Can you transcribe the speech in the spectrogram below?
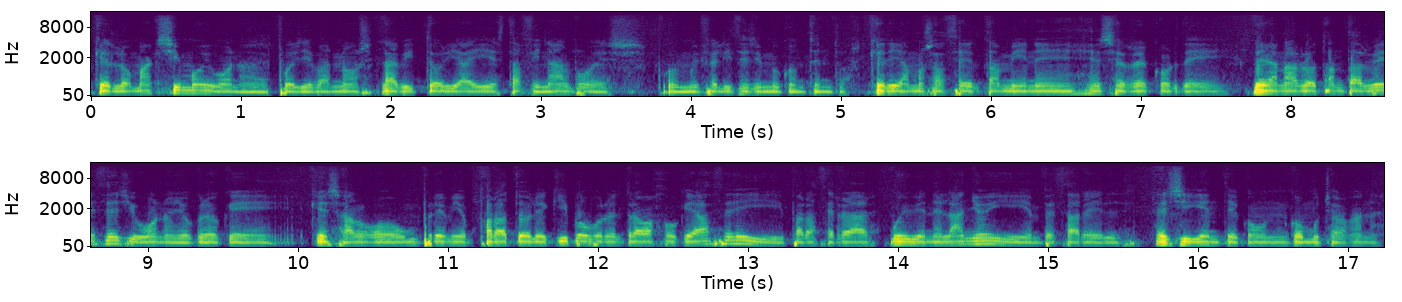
que es lo máximo y bueno, después llevarnos la victoria y esta final pues, pues muy felices y muy contentos. Queríamos hacer también eh, ese récord de, de ganarlo tantas veces y bueno, yo creo que, que es algo, un premio para todo el equipo por el trabajo que hace y para cerrar muy bien el año y empezar el, el siguiente con, con muchas ganas.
